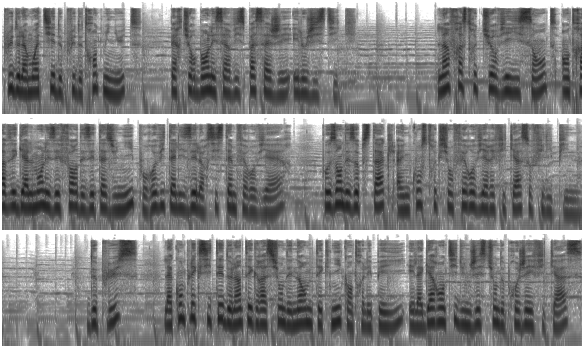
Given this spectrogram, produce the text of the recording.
plus de la moitié de plus de 30 minutes, perturbant les services passagers et logistiques. L'infrastructure vieillissante entrave également les efforts des États-Unis pour revitaliser leur système ferroviaire, posant des obstacles à une construction ferroviaire efficace aux Philippines. De plus, la complexité de l'intégration des normes techniques entre les pays et la garantie d'une gestion de projets efficace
